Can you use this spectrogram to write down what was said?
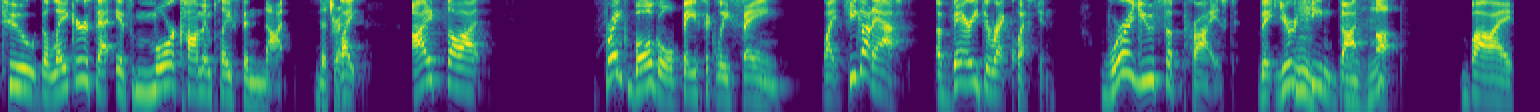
to the Lakers that it's more commonplace than not. That's right. Like, I thought Frank Vogel basically saying, like, he got asked a very direct question Were you surprised that your mm, team got mm-hmm. up by,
